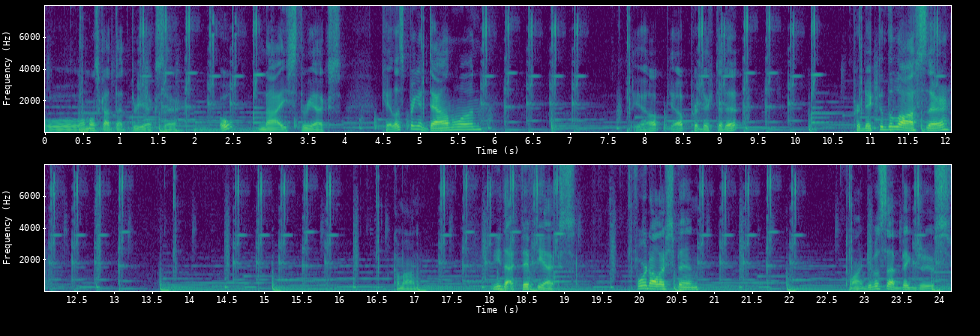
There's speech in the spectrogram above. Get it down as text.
Oh, almost got that 3x there. Oh, nice. 3x. Okay, let's bring it down one. Yep, yep. Predicted it. Predicted the loss there. Come on. You need that 50x. $4 spin. Come on, give us that big juice.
